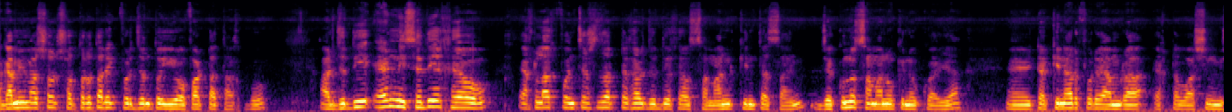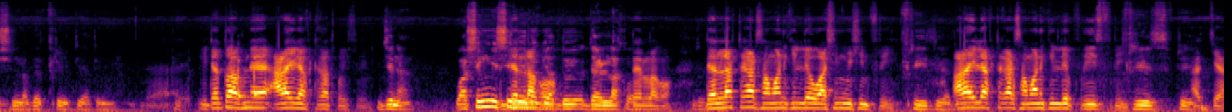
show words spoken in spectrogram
আগামী মাসের সতেরো তারিখ পর্যন্ত এই অফারটা থাকব। আর যদি এর নিচে দিয়ে খেয়েও এক লাখ পঞ্চাশ হাজার টাকার যদি কেউ সামান কিনতে চান যে কোনো সামানও কিনো কুয়াইয়া এটা কেনার পরে আমরা একটা ওয়াশিং মেশিন লাগে ফ্রি দিয়ে দিব এটা তো আপনি আড়াই লাখ টাকা কইছেন। জি না। ওয়াশিং মেশিন দেড় লাখ। দেড় লাখ দেড় লাখ দেড় লাখ টাকার সামান কিনলে ওয়াশিং মেশিন ফ্রি ফ্রি আড়াই লাখ টাকার সামান কিনলে ফ্রিজ ফ্রি ফ্রিজ ফ্রি আচ্ছা।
